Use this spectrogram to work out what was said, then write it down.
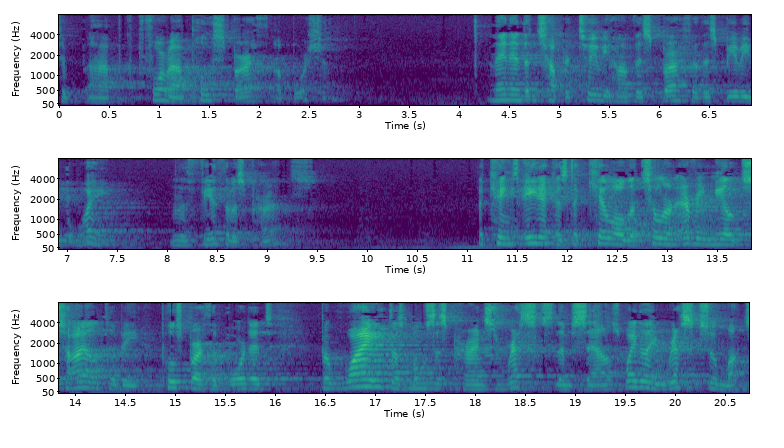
to uh, perform a post birth abortion. And then in the chapter 2, we have this birth of this baby boy and the faith of his parents. The king's edict is to kill all the children, every male child to be post birth aborted. But why does Moses' parents risk themselves? Why do they risk so much?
